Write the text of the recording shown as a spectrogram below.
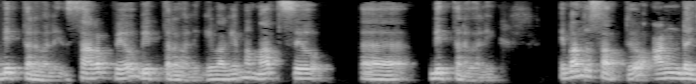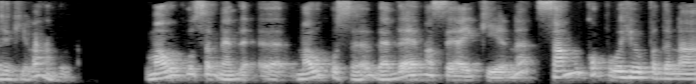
බිත්තර වලින්, සර්පයෝ බිත්තර වලින්, ඒ වගේම මත්ස්‍යෝ බිත්තර වලින්. ඒ බඳු සත්වයෝ අණ්ඩජ කියලා හඳුන්වනවා. මව්කුස මැද මව්කුස වැදෑමසයයි කියන සම්කොපුවෙහි උපදනා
